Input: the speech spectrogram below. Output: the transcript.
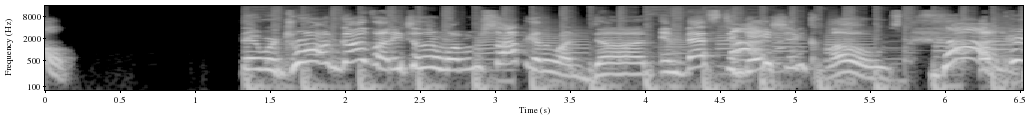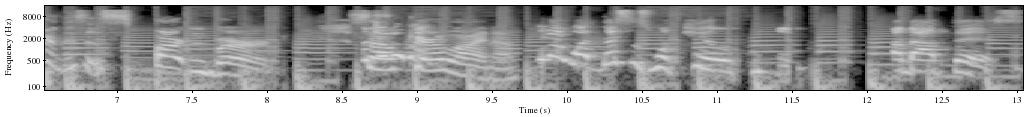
know. They were drawing guns on each other. One of them shot the other one. Done. Investigation closed. Done. Apparently, this is Spartanburg, you know South? Carolina. You know what? This is what kills me about this.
